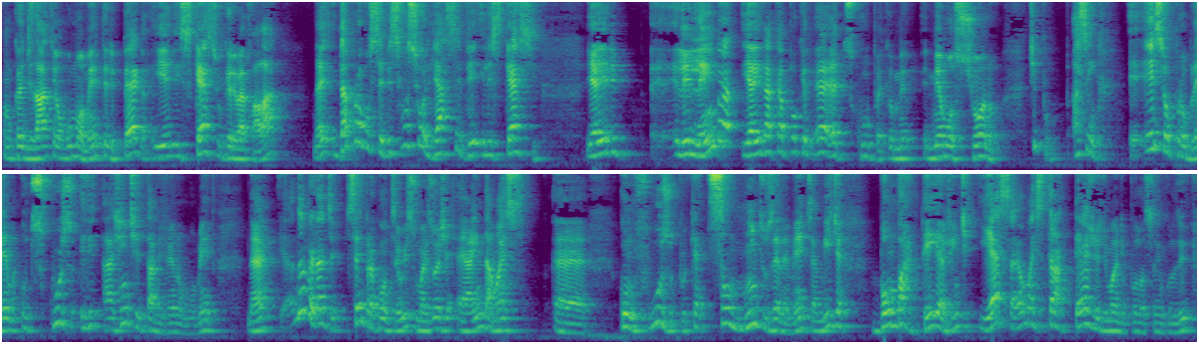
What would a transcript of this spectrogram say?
um candidato em algum momento ele pega e ele esquece o que ele vai falar, né? E dá para você ver, se você olhar, você vê, ele esquece e aí ele, ele lembra, e aí daqui a pouco ele. É, é desculpa, é que eu me, me, emociono. Tipo, assim, esse é o problema. O discurso, ele, a gente está vivendo um momento, né? Na verdade, sempre aconteceu isso, mas hoje é ainda mais. É, confuso, porque são muitos elementos, a mídia bombardeia a gente, e essa é uma estratégia de manipulação, inclusive,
